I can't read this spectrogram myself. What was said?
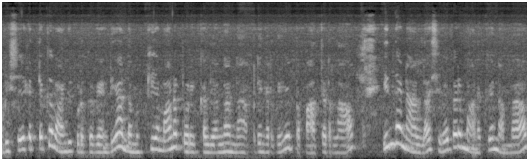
அபிஷேகத்துக்கு வாங்கி கொடுக்க வேண்டிய அந்த முக்கியமான பொருட்கள் என்னென்ன அப்படிங்கிறதையும் இப்போ பார்த்துடலாம். இந்த நாளில் சிவபெருமானுக்கு நம்ம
